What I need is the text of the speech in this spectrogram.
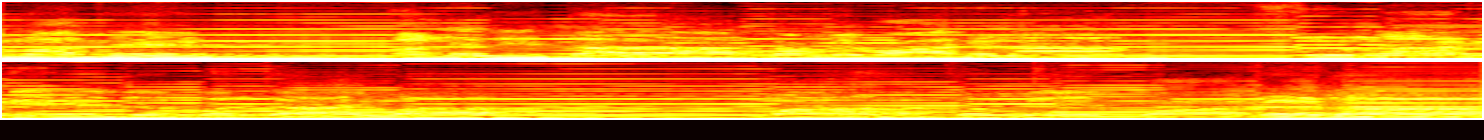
માથે અને લીધા તમે વારના સુના જ બતાવ્યા. માં તમે પારણા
